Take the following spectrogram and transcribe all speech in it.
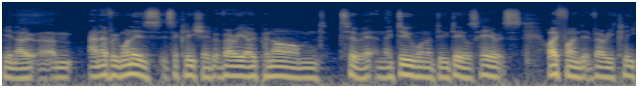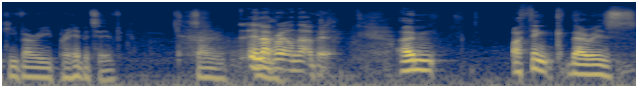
you know, um, and everyone is, it's a cliche, but very open armed to it, and they do want to do deals. Here, it's, I find it very cliquey, very prohibitive. So, Elaborate on that a bit. Um, I think there is,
